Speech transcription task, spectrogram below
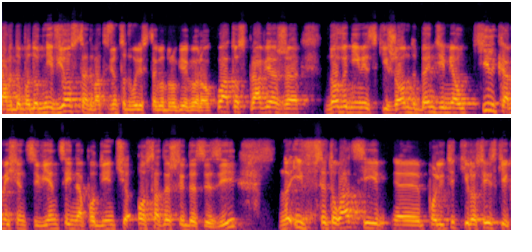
prawdopodobnie wiosnę 2022 roku, a to sprawia, że nowy niemiecki rząd będzie miał kilka miesięcy więcej na podjęcie ostatecznej decyzji. No i w sytuacji e, polityki rosyjskiej,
